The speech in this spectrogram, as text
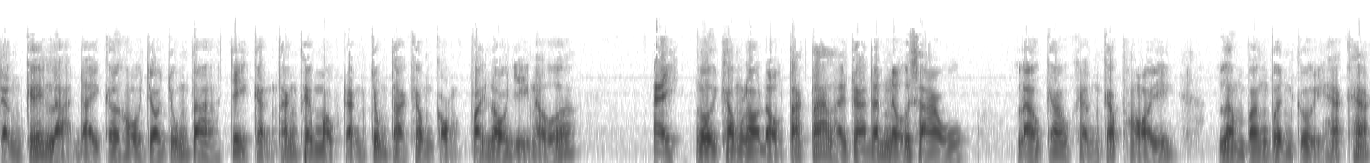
trận kế là đại cơ hội cho chúng ta, chỉ cần thắng thêm một trận chúng ta không còn phải lo gì nữa. Ê, ngươi không lo đồ tác tá lại ra đánh nữa sao? Lão Cao khẩn cấp hỏi. Lâm Vãn Vinh cười hát hát.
